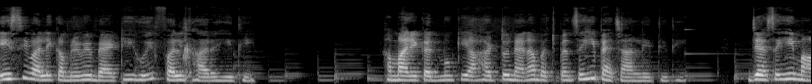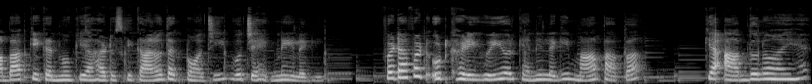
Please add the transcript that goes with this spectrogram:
एसी वाले कमरे में बैठी हुई फल खा रही थी। हमारे कदमों की आहट तो नैना बचपन से ही पहचान लेती थी। जैसे ही माँ बाप के कदमों की आहट उसके कानों तक पहुँची, वो चहकने लगी। फटाफट उठ खड़ी हुई और कहने लगी, माँ, पापा, क्या आप दोनों आए हैं?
